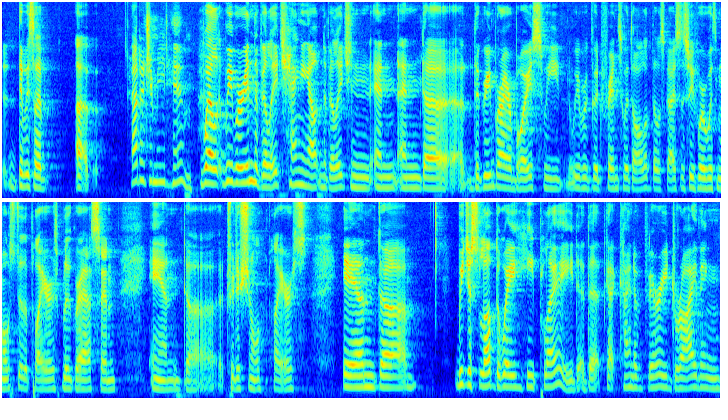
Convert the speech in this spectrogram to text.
there was a, a, How did you meet him? Well, we were in the village, hanging out in the village, and and and uh, the Greenbriar Boys. We we were good friends with all of those guys, as we were with most of the players, bluegrass and and uh, traditional players, and um, we just loved the way he played that, that kind of very driving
